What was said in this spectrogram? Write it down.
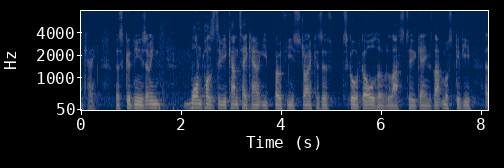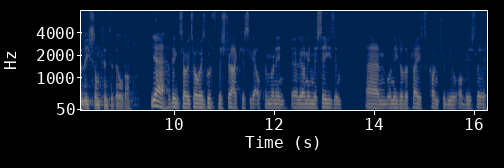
Okay, that's good news. I mean, one positive you can take out, you both of your strikers have scored goals over the last two games. That must give you at least something to build on. Yeah, I think so. It's always good for the strikers to get up and running early on in the season. Um, we'll need other players to contribute, obviously,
